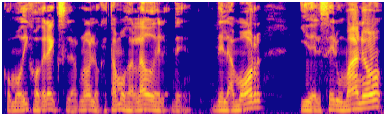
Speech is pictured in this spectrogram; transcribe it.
como dijo Drexler, ¿no? Los que estamos del lado del, de- del amor y del ser humano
